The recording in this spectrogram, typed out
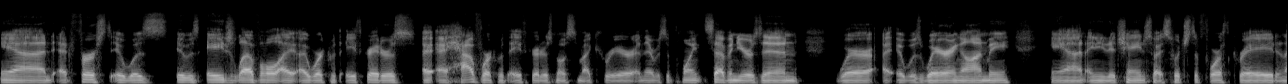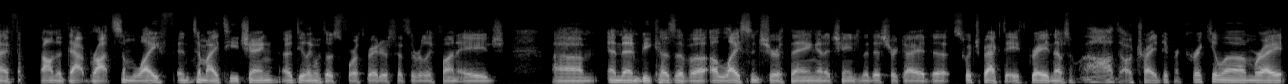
and at first it was it was age level i, I worked with eighth graders I, I, have worked with eighth graders most of my career and there was a point seven years in where it was wearing on me and I needed a change. So I switched to fourth grade, and I found that that brought some life into my teaching, uh, dealing with those fourth graders. That's a really fun age. Um, and then because of a, a, licensure thing and a change in the district, I had to switch back to eighth grade. And I was like, well, I'll, I'll try a different curriculum, right?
